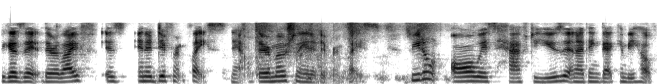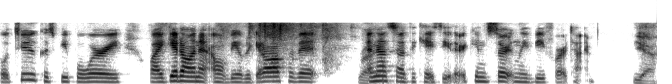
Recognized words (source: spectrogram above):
because they, their life is in a different place now. They're emotionally in a different place. So you don't always have to use it and I think that can be helpful too because people worry, well, I get on it, I won't be able to get off of it. Right. And that's not the case either. It can certainly be for a time. Yeah.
